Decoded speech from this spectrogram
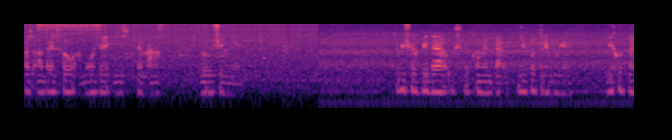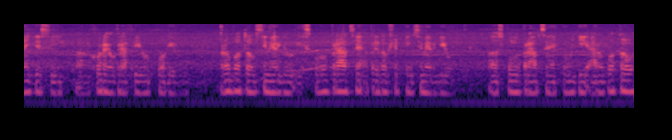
a s adresou a môže ísť na zručenie. Zvyšok videa už komentár nepotrebuje. Vychutnajte si choreografiu pohybu robotov, synergiu ich spolupráce a predovšetkým synergiu spolupráce ľudí a robotov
